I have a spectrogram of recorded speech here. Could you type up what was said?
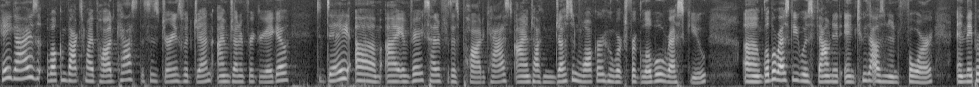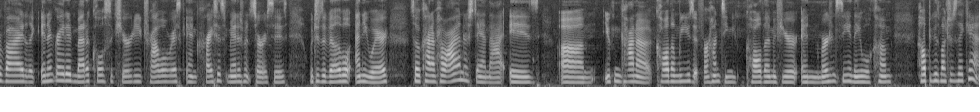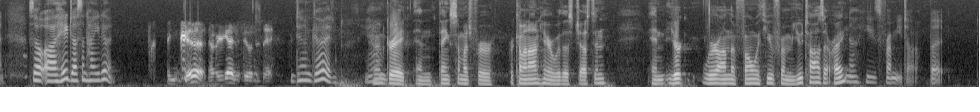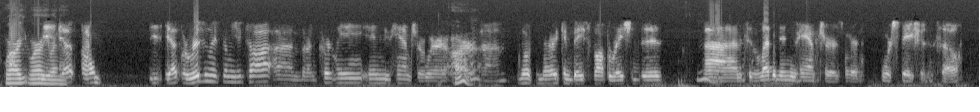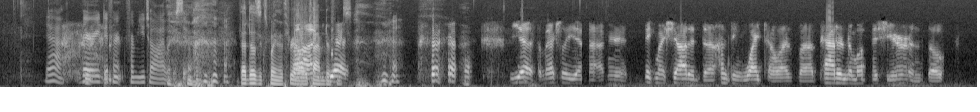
Hey guys, welcome back to my podcast. This is Journeys with Jen. I'm Jennifer Griego. Today, um, I am very excited for this podcast. I am talking to Justin Walker, who works for Global Rescue. Um, Global Rescue was founded in 2004, and they provide like integrated medical security, travel risk, and crisis management services, which is available anywhere. So, kind of how I understand that is um, you can kind of call them. We use it for hunting. You can call them if you're in an emergency, and they will come help you as much as they can. So, uh, hey, Justin, how you doing? Good. How are you guys doing today? We're doing good. Yeah. Doing great, and thanks so much for for coming on here with us, Justin. And you're we're on the phone with you from Utah, is that right? No, he's from Utah, but Where are you? Where are you right yep, I'm, yep, originally from Utah, um, but I'm currently in New Hampshire, where our um, North American base of operations is. Hmm. Uh, it's in Lebanon, New Hampshire, is where we're stationed. So, yeah, very different from Utah, I would assume. That does explain the three-hour Uh, time yes. difference. yes, I'm actually uh, I'm going to take my shot at uh, hunting whitetail. I've uh, patterned them up this year, and so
